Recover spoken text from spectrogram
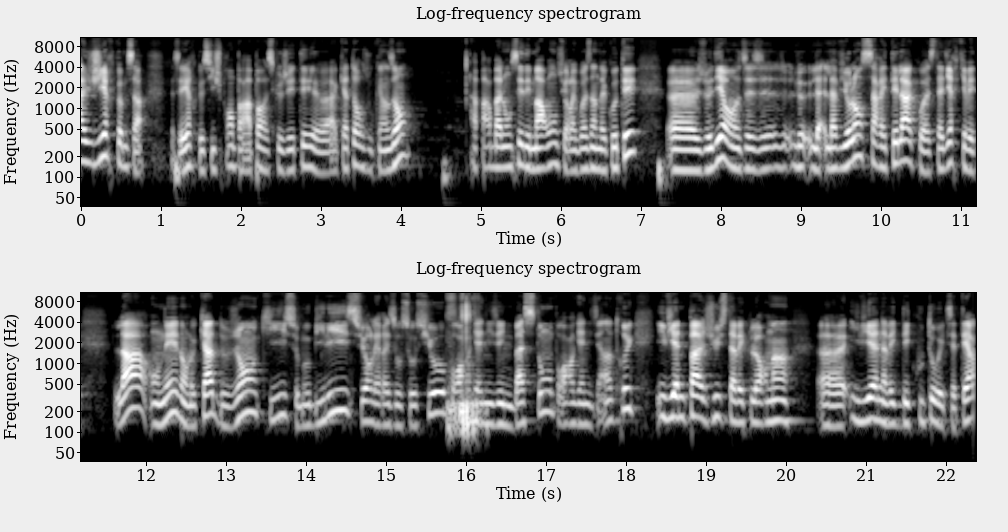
agir comme ça. C'est-à-dire que si je prends par rapport à ce que j'étais à 14 ou 15 ans, à part balancer des marrons sur les voisins d'à côté, euh, je veux dire, la, violence s'arrêtait là, quoi. C'est-à-dire qu'il y avait. Là, on est dans le cadre de gens qui se mobilisent sur les réseaux sociaux pour organiser une baston, pour organiser un truc. Ils viennent pas juste avec leurs mains. Euh, ils viennent avec des couteaux, etc.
